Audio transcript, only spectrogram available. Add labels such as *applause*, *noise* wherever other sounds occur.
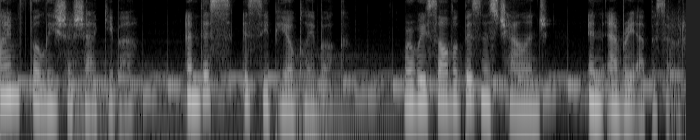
I'm Felicia Shakiba, and this is CPO Playbook, where we solve a business challenge in every episode.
